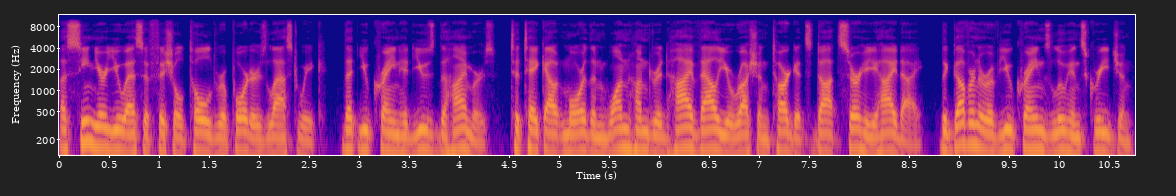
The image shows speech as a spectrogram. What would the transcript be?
a senior U.S. official told reporters last week that Ukraine had used the HIMARS to take out more than 100 high-value Russian targets. Serhiy Haidai, the governor of Ukraine's Luhansk region,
